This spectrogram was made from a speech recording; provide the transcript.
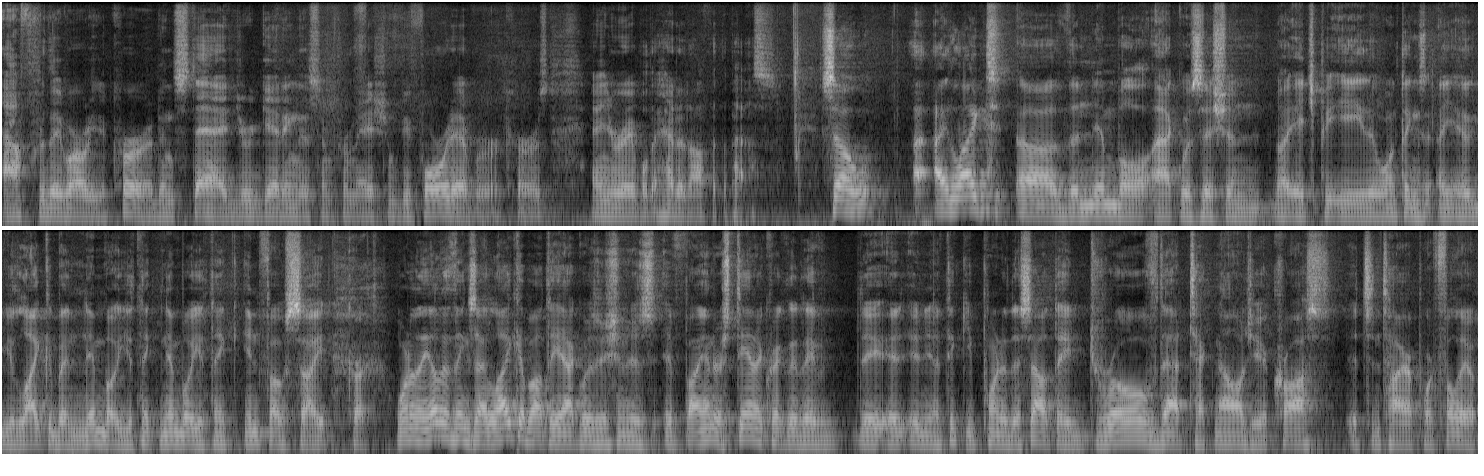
after they've already occurred. Instead, you're getting this information before it ever occurs, and you're able to head it off at the pass. So, I liked uh, the Nimble acquisition by HPE. The one thing uh, you like about Nimble, you think Nimble, you think InfoSight. Correct. One of the other things I like about the acquisition is, if I understand it correctly, they've, they, I think you pointed this out, they drove that technology across its entire portfolio.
